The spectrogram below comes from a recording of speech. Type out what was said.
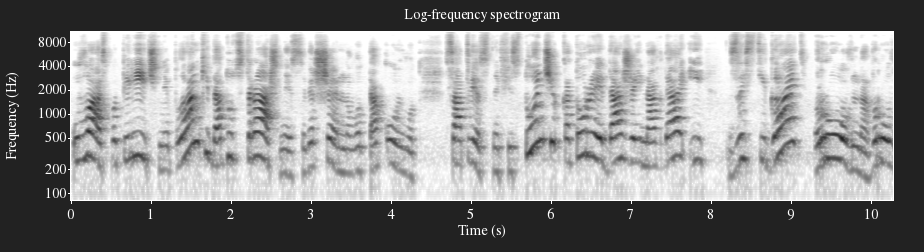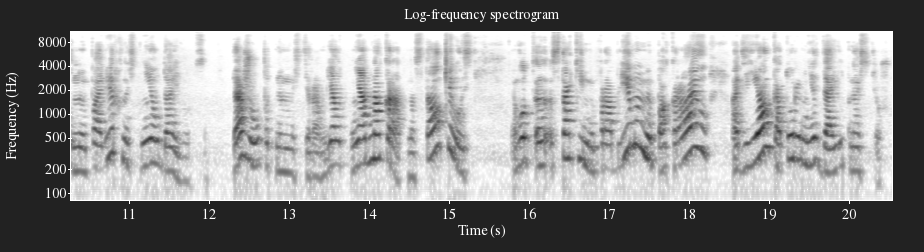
у вас поперечные планки дадут страшные совершенно вот такой вот, соответственно, фистончик, который даже иногда и застигать ровно в ровную поверхность не удается. Даже опытным мастерам. Я вот неоднократно сталкивалась вот э, с такими проблемами по краю одеял, которые мне дают на стежку.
